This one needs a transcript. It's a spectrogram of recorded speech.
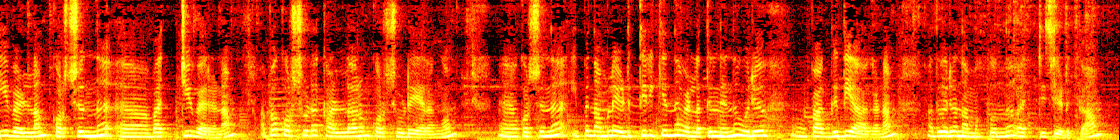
ഈ വെള്ളം കുറച്ചൊന്ന് വറ്റി വരണം. അപ്പോൾ കുറച്ചുകൂടെ കളറും കുറച്ചുകൂടെ ഇറങ്ങും. കുറച്ചൊന്ന് ഇപ്പം നമ്മൾ എടുത്തിരിക്കുന്ന വെള്ളത്തിൽ നിന്ന് ഒരു പകുതി ആകണം. അതുവരെ നമുക്കൊന്ന് വറ്റിച്ചെടുക്കാം.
